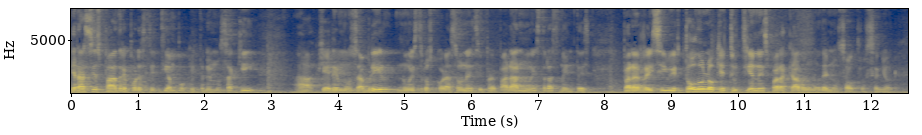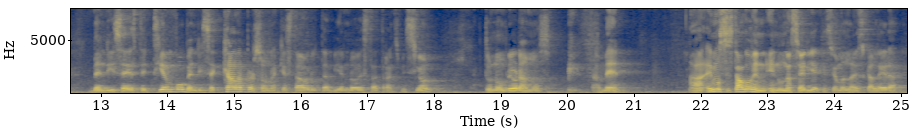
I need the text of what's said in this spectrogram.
Gracias Padre por este tiempo que tenemos aquí. Ah, queremos abrir nuestros corazones y preparar nuestras mentes para recibir todo lo que tú tienes para cada uno de nosotros, Señor. Bendice este tiempo, bendice cada persona que está ahorita viendo esta transmisión. Tu nombre oramos. Amén. Ah, hemos estado en, en una serie que se llama La escalera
